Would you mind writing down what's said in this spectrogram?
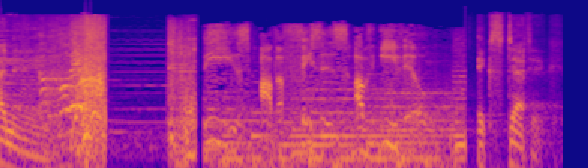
I may. These are the faces of evil. Ecstatic.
